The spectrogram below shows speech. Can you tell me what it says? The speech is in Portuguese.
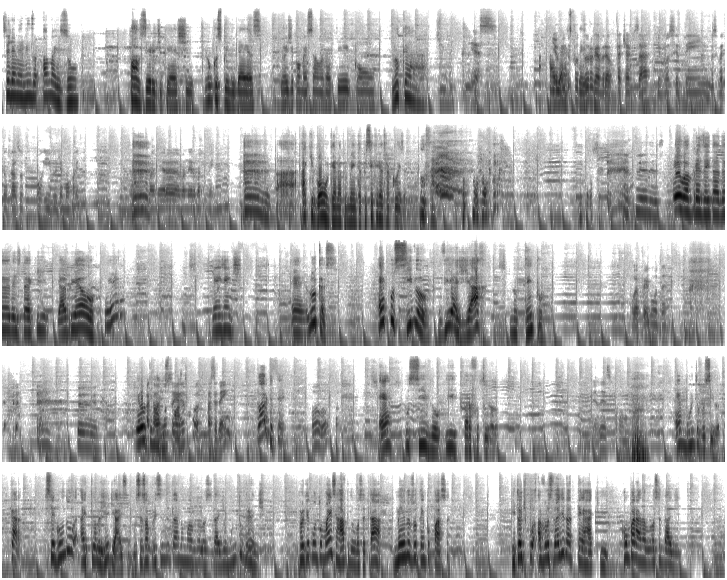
Seja bem-vindo a mais um Pauseira de Cast no Cuspindo Ideias. E hoje começamos aqui com Luca. Yes. Eu vim do futuro, Gabriel, pra te avisar que você tem. Você vai ter um caso horrível de hemorroida. Então, maneira, maneira na pimenta. Ah, ah, que bom que é na pimenta. Pensei que era outra coisa. Ufa. Meu Deus. Eu, apresentador, estou aqui, Gabriel. Bem, gente. É, Lucas, é possível viajar no tempo? Boa pergunta. Eu tenho uma resposta. resposta. Ah, você tem? Claro que tem. Ô, louco. É possível ir para o futuro. Beleza, como? É muito possível. Cara, segundo a etiologia de Einstein, você só precisa estar numa velocidade muito grande. Porque quanto mais rápido você tá, menos o tempo passa. Então, tipo, a velocidade da Terra aqui, comparada à velocidade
